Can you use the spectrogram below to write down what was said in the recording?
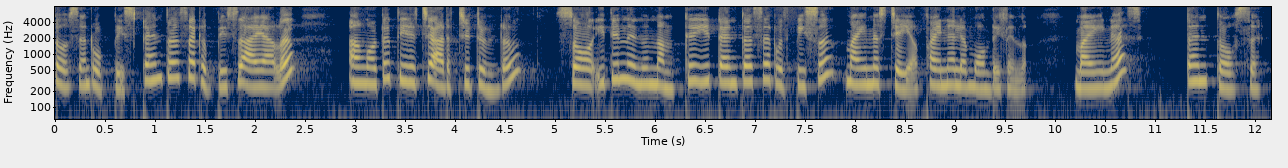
thousand rupees ten thousand rupees അയാൾ അങ്ങോട്ട് തിരിച്ച് അടച്ചിട്ടുണ്ട് സോ ഇതിൽ നിന്ന് നമുക്ക് ഈ ടെൻ തൗസൻഡ് റുപ്പീസ് മൈനസ് ചെയ്യാം ഫൈനൽ എമൗണ്ടിൽ നിന്ന്. Minus ten thousand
